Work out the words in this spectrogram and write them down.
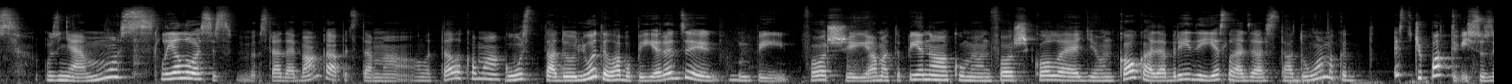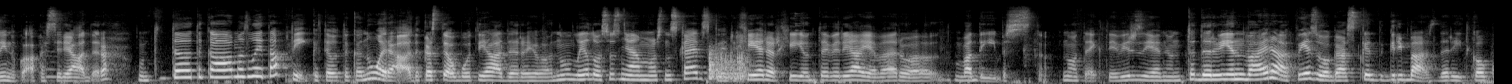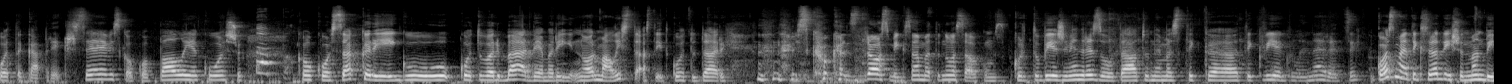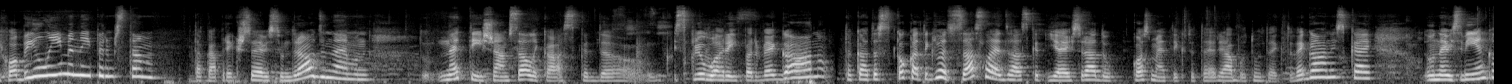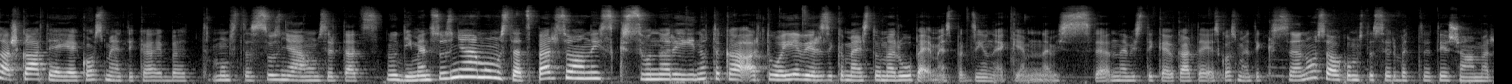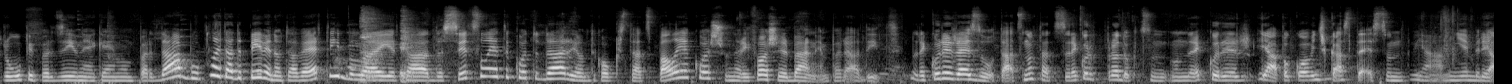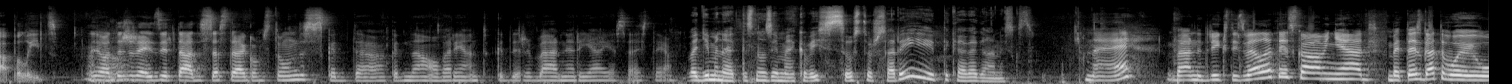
uzņēmumos, lielos. Es strādāju bankā, pēc tam telekomā. Gūstu tādu ļoti labu pieredzi. Bija forši amata pienākumi un forši kolēģi. Un kaut kādā brīdī ieslēdzās tā doma, ka Es taču pati visu zinu, kā kas ir jādara. Un tad tā, tā kā mazliet apnīk, ka tev kā norāda, kas tev būtu jādara. Jo nu, lielos uzņēmumos nu, skaidrs, ka ir hierarhija un tev ir jāievēro vadības noteikti virzieni. Un tad ar vien vairāk piezogās, kad gribās darīt kaut ko priekš sevis, kaut ko paliekošu, kaut ko sakarīgu, ko tu vari bērniem arī normāli izstāstīt, ko tu dari. Nevis kaut kāds drausmīgs amata nosaukums, kur tu bieži vien rezultātu nemaz tik, tik viegli neredzi. Ko kosmētikas radīšana man bija hobija līmenī pirms tam, tā kā priekš sevis un draudzenēm. Un netīšām salikās, kad uh, es kļuvu arī par vegānu. Tas kaut kā tik ļoti saslēdzās, ka, ja es radu kosmētiku, tad tai ir jābūt noteikti vegāniskai. Un nevis vienkārši kārtējai kosmētikai, bet mums tas uzņēmums ir tāds nu, ģimenes uzņēmums, tāds personisks un arī nu, ar to ievirzi, ka mēs tomēr rūpējamies par dzīvniekiem. Nevis, nevis tikai kārtējais kosmētikas nosaukums tas ir, bet tiešām ar rūpi par dzīvniekiem un par dabu. Lai tāda pievienotā vērtība, lai ir tāda sirdslieta, ko tu dari, un kaut kas tāds paliekošs, un arī forši ir bērniem parādīt. Re, kur ir rezultāts, nu, tāds re, kur produkts, un, un re, kur ir jāpako viņš kastēs. Un, jā, viņiem ir jāpalīdz. Jo dažreiz ir tādas sastrēguma stundas, kad, kad nav variantu, kad ir bērni arī jāiesaistās. Vai ģimenē tas nozīmē, ka viss uzturs arī ir tikai vegānisks? Nē, Bērni drīkst izvēlēties, kā viņi ēd. Bet es gatavoju,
